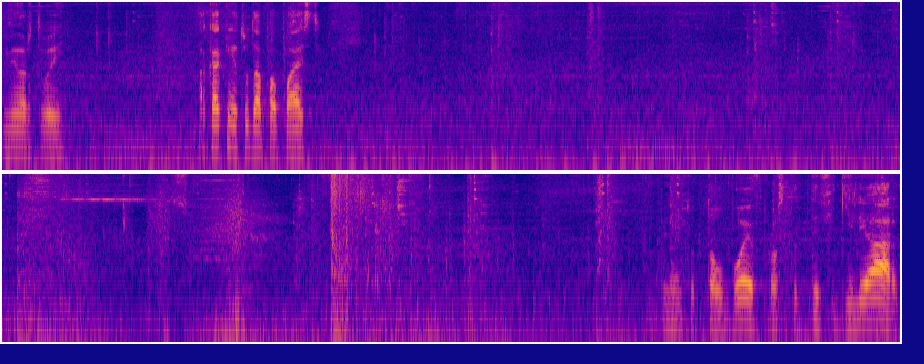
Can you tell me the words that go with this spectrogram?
мертвый. А как мне туда попасть? Тут толбоев просто дофигелиард.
